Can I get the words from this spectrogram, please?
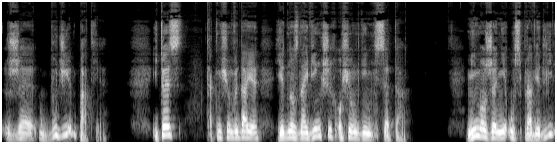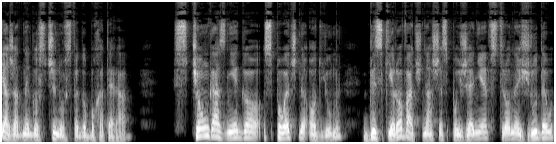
że budzi empatię. I to jest tak mi się wydaje, jedno z największych osiągnięć Seta. Mimo, że nie usprawiedliwia żadnego z czynów swego bohatera, ściąga z niego społeczne odium, by skierować nasze spojrzenie w stronę źródeł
